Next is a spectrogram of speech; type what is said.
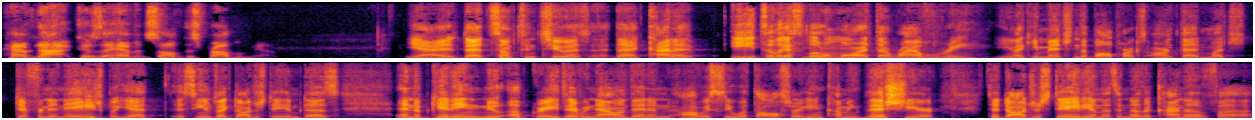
have not because they haven't solved this problem yet. Yeah, that's something too. As that kind of eats, I guess, a little more at the rivalry. You like you mentioned, the ballparks aren't that much different in age, but yet it seems like Dodger Stadium does end up getting new upgrades every now and then. And obviously, with the All Star game coming this year to Dodger Stadium, that's another kind of uh,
